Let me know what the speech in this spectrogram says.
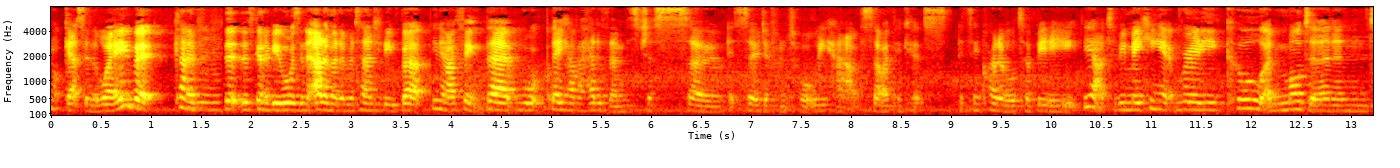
not gets in the way, but kind of Mm. that there's going to be always an element of maternity leave. But you know, I think that what they have ahead of them is just so it's so different to what we have. So I think it's it's incredible to be yeah to be making it really cool and modern and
